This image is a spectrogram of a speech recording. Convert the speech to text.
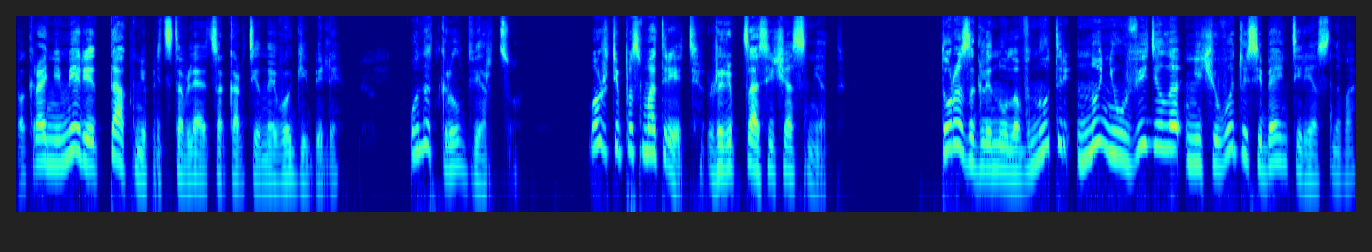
По крайней мере, так мне представляется картина его гибели. Он открыл дверцу. Можете посмотреть, жеребца сейчас нет. Тора заглянула внутрь, но не увидела ничего для себя интересного.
